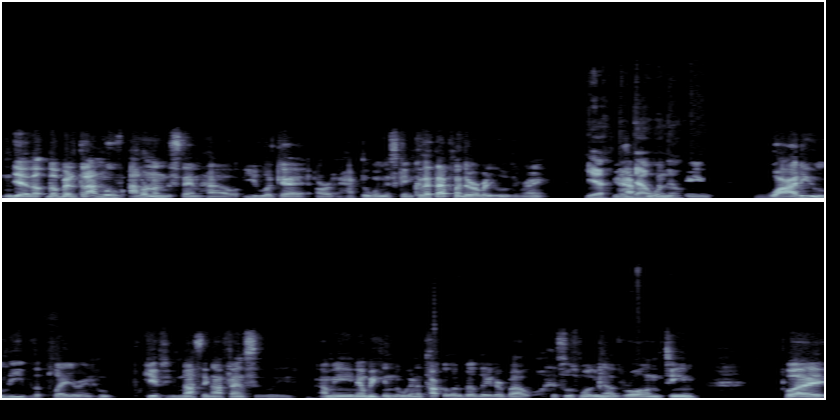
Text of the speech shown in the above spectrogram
yeah, the, the Beltran move. I don't understand how you look at. All right, I have to win this game because at that point they're already losing, right? Yeah, You have to win the game. Why do you leave the player in who gives you nothing offensively? I mean, and we can we're gonna talk a little bit later about Jesus Molina's role on the team, but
